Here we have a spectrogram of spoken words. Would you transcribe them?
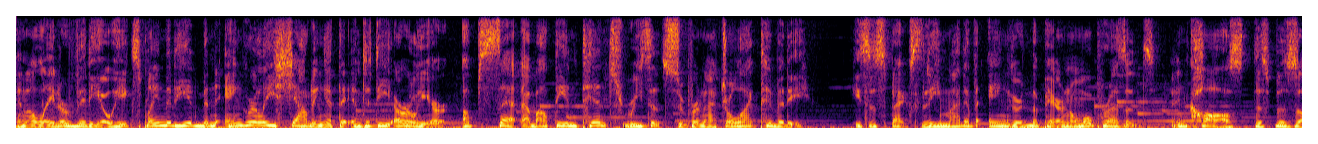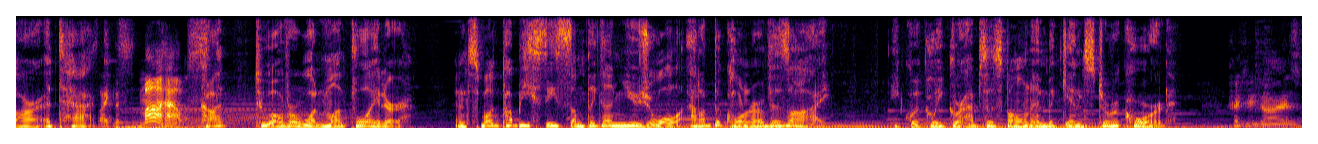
In a later video, he explained that he had been angrily shouting at the entity earlier, upset about the intense recent supernatural activity. He suspects that he might have angered the paranormal presence and caused this bizarre attack. It's like, this is my house. Cut to over one month later, and Smug Puppy sees something unusual out of the corner of his eye. He He quickly grabs his phone and begins to record. Okay, guys,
